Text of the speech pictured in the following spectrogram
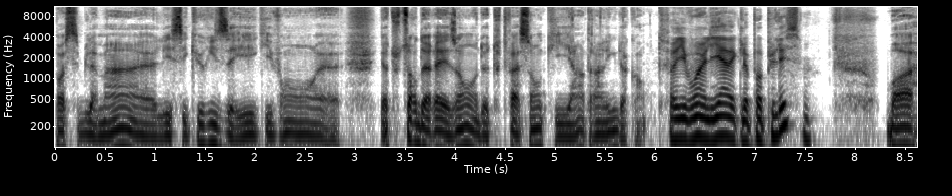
possiblement euh, les sécuriser, qui vont. il y a toutes sortes de raisons de toute façon qui entrent en ligne de compte. Feriez-vous un lien avec le populisme? Bah,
